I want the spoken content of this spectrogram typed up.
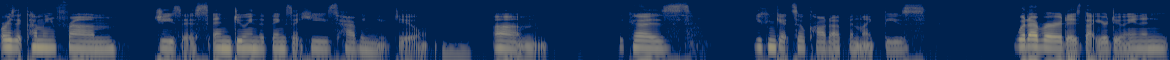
or is it coming from Jesus and doing the things that He's having you do? Um, because you can get so caught up in like these, whatever it is that you're doing, and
